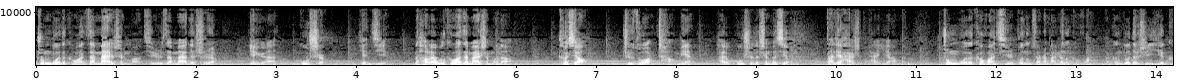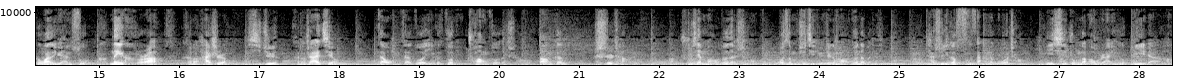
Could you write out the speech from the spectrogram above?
中国的科幻在卖什么？其实在卖的是演员、故事、演技。那好莱坞的科幻在卖什么呢？特效、制作、场面，还有故事的深刻性，大家还是不太一样的。中国的科幻其实不能算是完整的科幻，那更多的是一些科幻的元素内核啊，可能还是喜剧，可能是爱情。在我们在做一个作品创作的时候，当跟市场啊出现矛盾的时候，我怎么去解决这个矛盾的问题？啊，它是一个复杂的过程，逆袭中的偶然一个必然哈。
